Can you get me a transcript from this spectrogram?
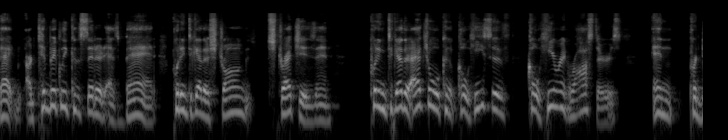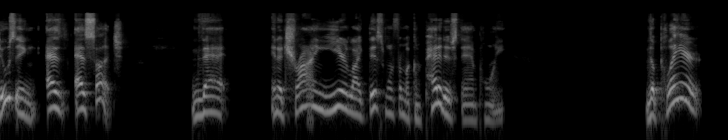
that are typically considered as bad, putting together strong stretches and putting together actual co- cohesive, coherent rosters and producing as as such that in a trying year like this one from a competitive standpoint the player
